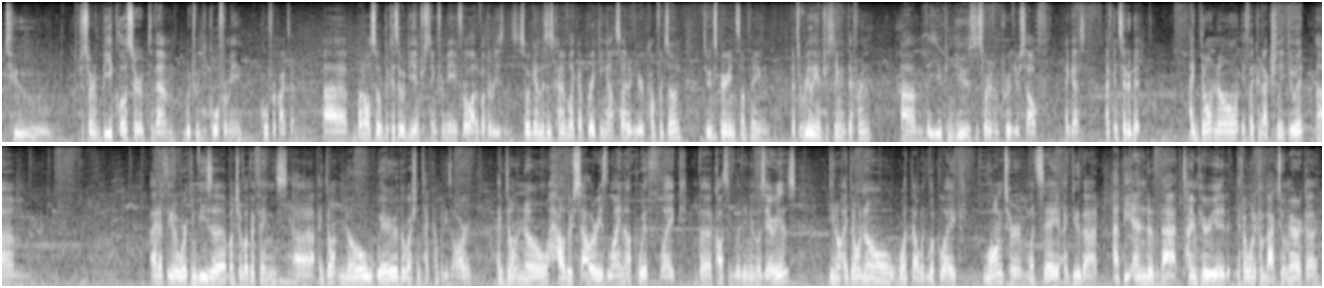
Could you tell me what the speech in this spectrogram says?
to just sort of be closer to them, which would be cool for me, cool for Kaita, uh, but also because it would be interesting for me for a lot of other reasons. So again, this is kind of like a breaking outside of your comfort zone to experience something that's really interesting and different um, that you can use to sort of improve yourself, I guess. I've considered it. I don't know if I could actually do it. Um, I'd have to get a working visa, a bunch of other things. Yeah. Uh, I don't know where the Russian tech companies are. I don't know how their salaries line up with like the cost of living in those areas. You know, I don't know what that would look like long term. Let's say I do that. At the end of that time period, if I want to come back to America,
